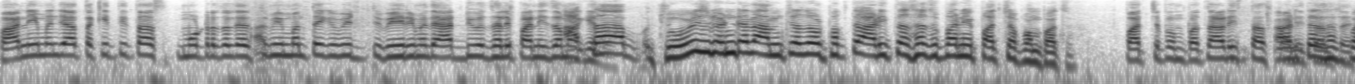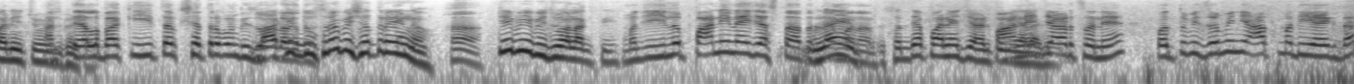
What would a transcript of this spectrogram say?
पाणी म्हणजे आता किती तास मोटर चालते? तुम्ही म्हणते की विहीर- विहिरीमध्ये आठ दिवस झाले पाणी जमा केलं. आता चोवीस घंट्यात आमच्याजवळ फक्त अडीच तासाचं पाणी आहे पाचच्या पंपाचं. पाचच्या पंपाचं अडीच तास पाणी अडीच तासात चालतंय. पाणी चोवीस आणि घंटे. त्याला बाकी इतर क्षेत्र पण भिजवा बाकी दुसरं बी क्षेत्र आहे ना हा. ते बी भिजवा लागते. म्हणजे हिला पाणी नाही जास्त आता त्या नाही मनात. सध्या पाण्याची अडचण पाण्याची. अडचण आहे. पण तुम्ही जमिनी आतमध्ये या एकदा.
